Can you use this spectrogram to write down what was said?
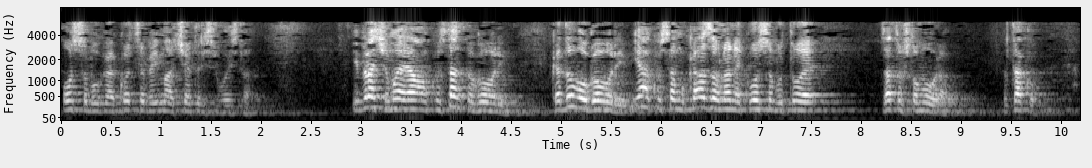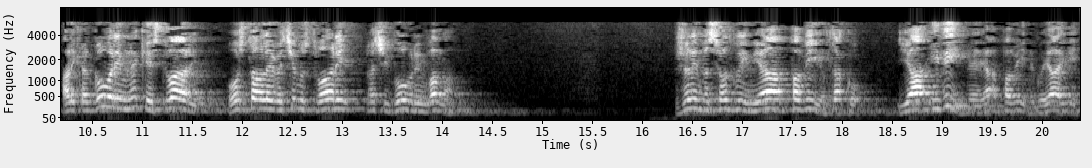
osobu koja kod sebe ima četiri svojstva. I braćo moja, ja vam konstantno govorim, kad ovo govorim, ja ako sam ukazao na neku osobu, to je zato što moram. Je tako? Ali kad govorim neke stvari, ostale većinu stvari, znači govorim vama. Želim da se odgojim ja pa vi, je tako? Ja i vi, ne ja pa vi, nego ja i vi.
